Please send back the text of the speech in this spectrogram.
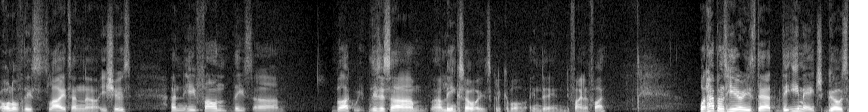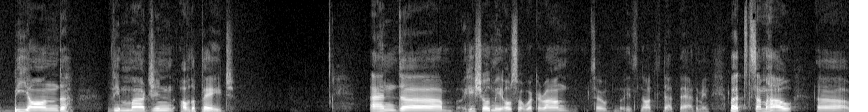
all of these slides and issues. And he found this um, bug. This is um, a link, so it's clickable in the, in the final file. What happens here is that the image goes beyond the margin of the page. And uh, he showed me also a workaround, so it's not that bad, I mean. But somehow uh,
